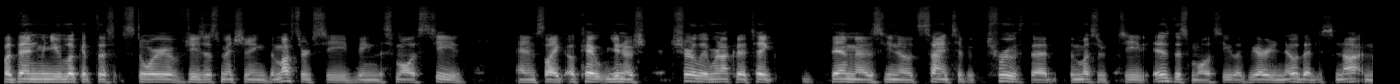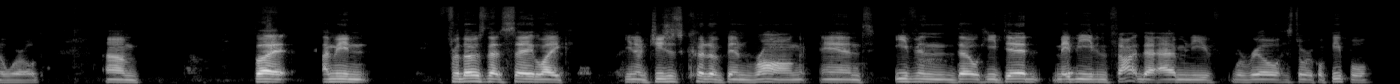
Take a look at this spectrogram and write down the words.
But then when you look at the story of Jesus mentioning the mustard seed being the smallest seed, and it's like, okay, you know, sh- surely we're not going to take them as you know scientific truth that the mustard seed is the smallest seed. Like we already know that it's not in the world. Um, but I mean, for those that say like, you know, Jesus could have been wrong, and even though he did, maybe even thought that Adam and Eve were real historical people,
